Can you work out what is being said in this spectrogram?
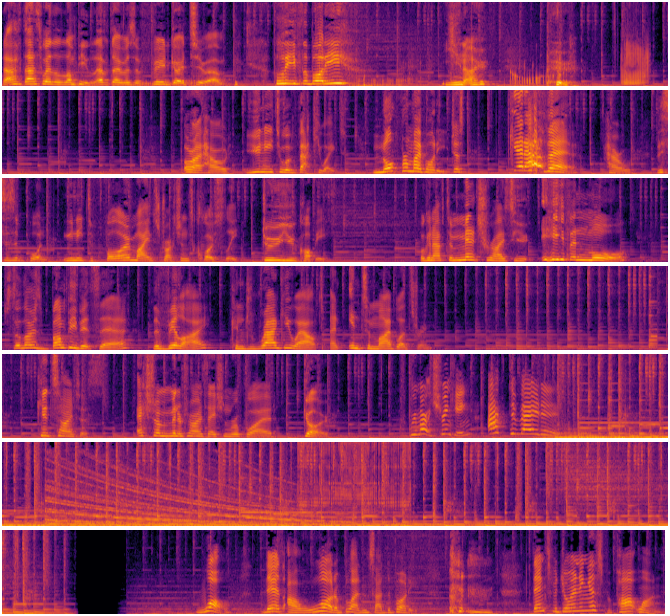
That's where the lumpy leftovers of food go to, um, leave the body. You know, poo. Alright, Harold, you need to evacuate. Not from my body, just get out of there! Harold, this is important. You need to follow my instructions closely. Do you copy? We're gonna have to miniaturize you even more so those bumpy bits there, the villi, can drag you out and into my bloodstream. Kid scientists, extra miniaturization required. Go. Remote shrinking activated. Whoa, there's a lot of blood inside the body. Thanks for joining us for part one.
